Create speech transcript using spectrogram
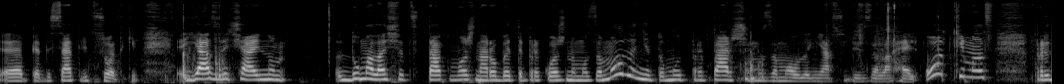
е, 50%. Я, звичайно. Думала, що це так можна робити при кожному замовленні, тому при першому замовленні я собі взяла гель Optimals. При,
